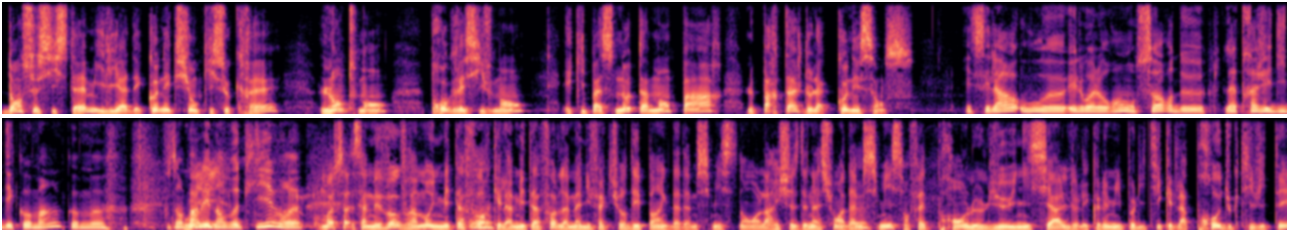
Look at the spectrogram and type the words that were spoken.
dans ce système, il y a des connexions qui se créent lentement, progressivement, et qui passent notamment par le partage de la connaissance. Et c'est là où, euh, Éloi Laurent, on sort de la tragédie des communs, comme euh, vous en parlez dans votre livre. Euh, moi, ça, m'évoque vraiment une métaphore qui est la métaphore de la manufacture d'épingles d'Adam Smith. Dans La richesse des nations, Adam Smith, en fait, prend le lieu initial de l'économie politique et de la productivité.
